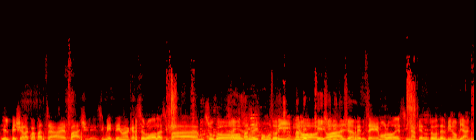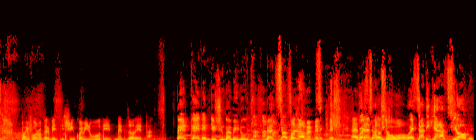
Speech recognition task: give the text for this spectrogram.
il pesce all'acqua pazza è facile, si mette in una casseruola, si fa un sugo a base di pomodorini, Ma perché olio, aglio, diciamo così? prezzemolo e si innappia tutto con del vino bianco. Poi in forno per 25 minuti, mezz'oretta. Perché 25 minuti? Mezzo Ma come perché? È Questa tempo di- suo! Questa dichiarazione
